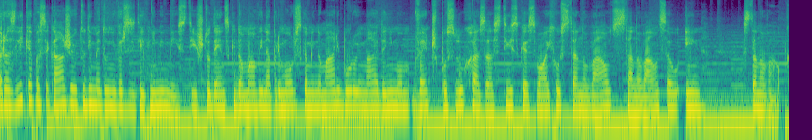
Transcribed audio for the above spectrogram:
Razlike pa se kažejo tudi med univerzitetnimi mesti. Študentski domovi na Primorskem in v Mariboru imajo denimo več posluha za stiske svojih ustanovalcev, stanovalcev in stanovalk.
